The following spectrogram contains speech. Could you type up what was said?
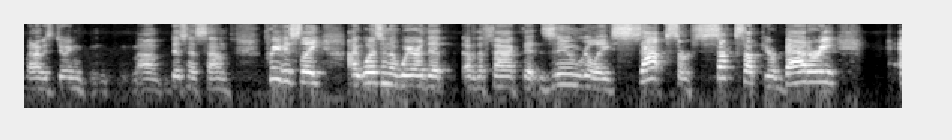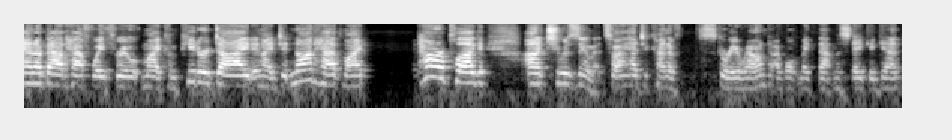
when I was doing uh, business um, previously, I wasn't aware that of the fact that Zoom really saps or sucks up your battery. And about halfway through, my computer died, and I did not have my power plug uh, to resume it. So I had to kind of scurry around. I won't make that mistake again.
